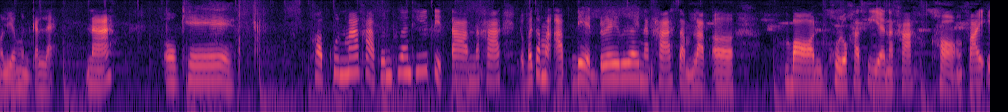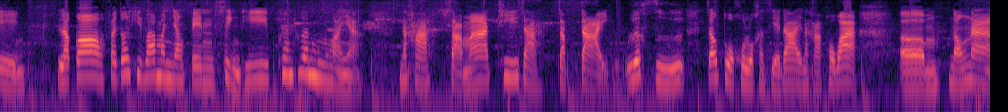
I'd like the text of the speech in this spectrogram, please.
มาเลี้ยงเหมือนกันแหละนะ โอเค ขอบคุณมากค่ะเพื่อนๆที่ติดตามนะคะ เดี๋ยวฟ้าจะมาอัปเดตเรื่อยๆนะคะสำหรับเอ่อบอลโคโลคาเซียนะคะของฝ้ายเอง แล้วก็ไฟก็คิดว่ามันยังเป็นสิ่งที่เพื่อนๆมือใหม่อะนะคะ สามารถที่จะจับจ่ายเลือกซื้อเจ้าตัวโคโลคาเซียได้นะคะ เพราะว่า น้องนาง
